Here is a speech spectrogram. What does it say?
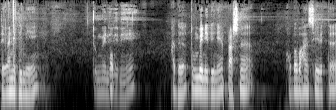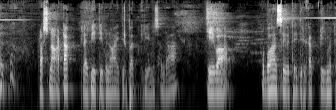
දෙවැනි දිනේ තුන්වෙනි දිනේ අද තුන්වෙනි දිනේ ප්‍රශ්න ඔබ වහන්සේ වෙත ප්‍රශ්න 8ක් ලැබී තිබෙනවා ඉදිරිපත් කිරීම සඳහා ඒවා ඔබ වහන්සේ වෙත ඉදිරිපත් කිරීමට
